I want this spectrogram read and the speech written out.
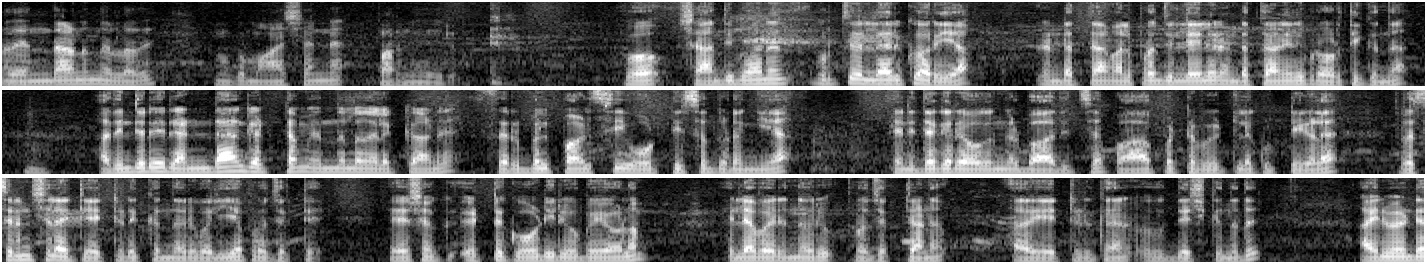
അതെന്താണെന്നുള്ളത് നമുക്ക് മാഷന്നെ പറഞ്ഞു തരും. അപ്പോൾ ശാന്തിഭവനെ കുറിച്ച് എല്ലാവർക്കും അറിയാം. രണ്ടത്താ മലപ്പുറം ജില്ലയിലെ രണ്ടത്താണിയിൽ പ്രവർത്തിക്കുന്ന അതിന്റെ ഒരു രണ്ടാം ഘട്ടം എന്നുള്ള നിലക്കാണ് സെർബൽ പാൾസി ഓട്ടിസം തുടങ്ങിയ ജനിതക രോഗങ്ങൾ ബാധിച്ച പാവപ്പെട്ട വീട്ടിലെ കുട്ടികളെ റെസിഡൻഷ്യലായിട്ട് ഏറ്റെടുക്കുന്ന ഒരു വലിയ പ്രൊജക്റ്റ് ഏകദേശം എട്ട് കോടി രൂപയോളം വില വരുന്ന ഒരു പ്രൊജക്റ്റാണ് ഏറ്റെടുക്കാൻ ഉദ്ദേശിക്കുന്നത്. അതിനുവേണ്ടി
